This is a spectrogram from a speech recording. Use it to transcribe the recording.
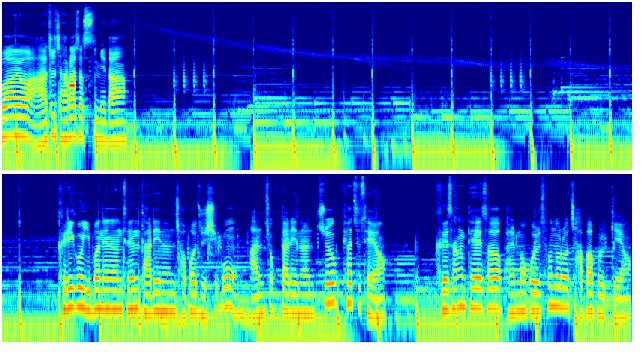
좋아요. 아주 잘하셨습니다. 그리고 이번에는 든 다리는 접어주시고 안쪽 다리는 쭉 펴주세요. 그 상태에서 발목을 손으로 잡아 볼게요.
